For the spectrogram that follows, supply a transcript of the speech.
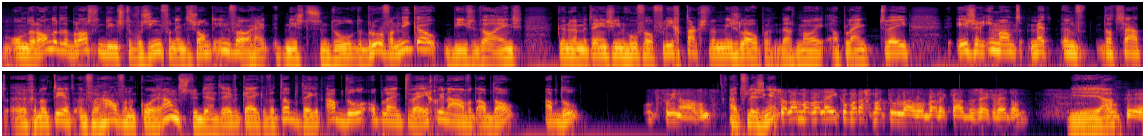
om onder andere de Belastingdienst te voorzien van interessante info. Hij, het mist zijn doel. De broer van Nico, die is het wel eens... kunnen we meteen zien hoeveel vliegtaks we mislopen. Dat is mooi. Op lijn 2 is er iemand met een, dat staat eh, genoteerd, een verhaal van een Koranstudent. Even kijken wat dat betekent. Abdul op lijn 2. Goedenavond, Abdal. Abdul, Goedenavond. uit Vlissingen. Assalamu alaikum wa rahmatullah wa barakatuh, zeggen wij dan. Ja, Ook, eh,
